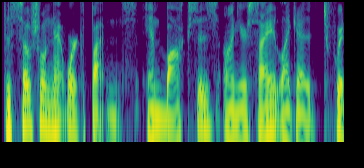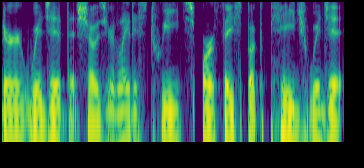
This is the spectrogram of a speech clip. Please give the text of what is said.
the social network buttons and boxes on your site, like a Twitter widget that shows your latest tweets or a Facebook page widget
